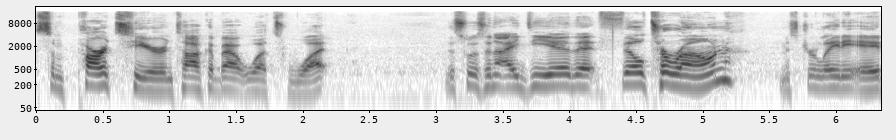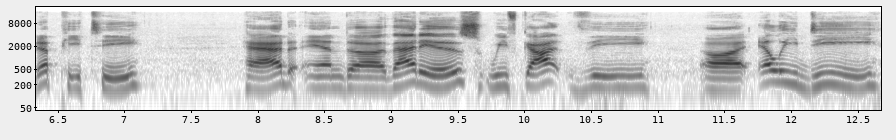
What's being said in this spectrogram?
some parts here and talk about what's what. This was an idea that Phil Torrone, Mr. Lady Ada, PT, had, and uh, that is we've got the uh, LED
